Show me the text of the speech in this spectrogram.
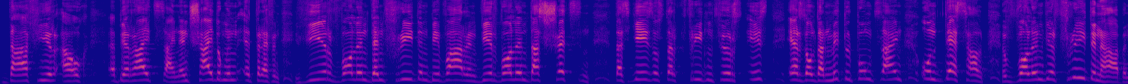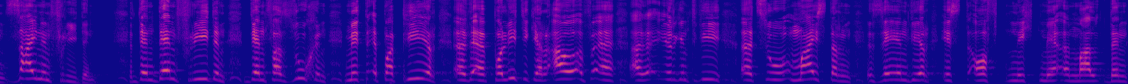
dafür auch äh, bereit sein, Entscheidungen äh, treffen. Wir wollen den Frieden bewahren. Wir wollen das schätzen, dass Jesus der Friedenfürst ist. Er soll der Mittelpunkt sein und deshalb wollen wir Frieden haben, seinen Frieden. Denn den Frieden, den versuchen mit Papier äh, Politiker auf, äh, äh, irgendwie äh, zu meistern, sehen wir, ist oft nicht mehr einmal denn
